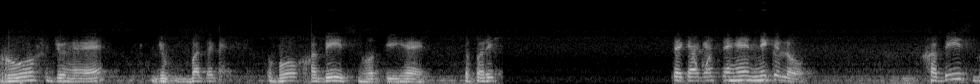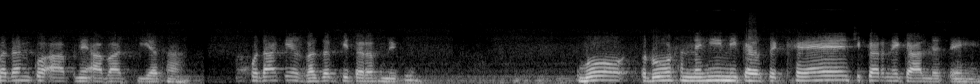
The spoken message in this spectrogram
روح جو ہے، جو بد وہ خبیص ہوتی ہے۔ تو فرشتے کیا کہتے ہیں؟ نکلو۔ خبیص بدن کو آپ نے آباد کیا تھا۔ خدا کے غضب کی طرف نکلو وہ روح نہیں نکل اسے کھینچ کر نکال لیتے ہیں۔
